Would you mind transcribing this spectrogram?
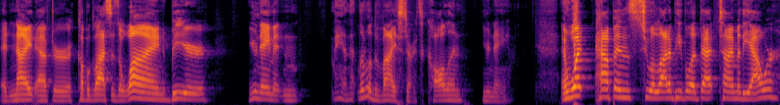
at night after a couple glasses of wine, beer, you name it, and man, that little device starts calling your name. And what happens to a lot of people at that time of the hour?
